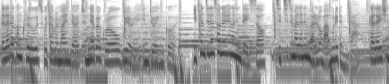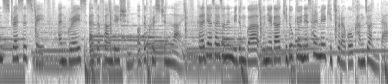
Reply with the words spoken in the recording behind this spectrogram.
The letter concludes with a reminder to never grow weary in doing good. 이 편지는 선을 행하는 데 있어 지치지 말라는 말로 마무리됩니다. Galatians stresses faith and grace as the foundation of the Christian life. 갈라디아서에서는 믿음과 은혜가 기독교인의 삶의 기초라고 강조합니다.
